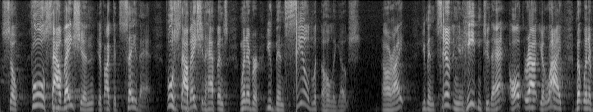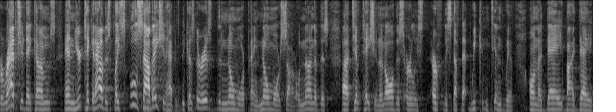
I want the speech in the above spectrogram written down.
So, full salvation, if I could say that, full salvation happens whenever you've been sealed with the Holy Ghost. All right? You've been sealed and you're heeding to that all throughout your life. But whenever rapture day comes and you're taken out of this place, full salvation happens because there is the no more pain, no more sorrow, none of this uh, temptation and all this early, earthly stuff that we contend with on a day by day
